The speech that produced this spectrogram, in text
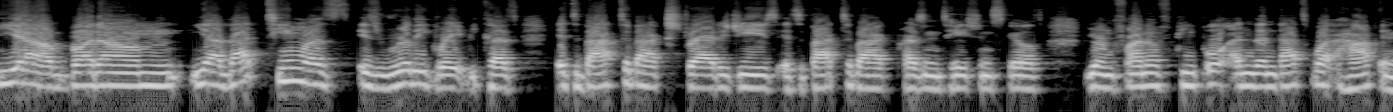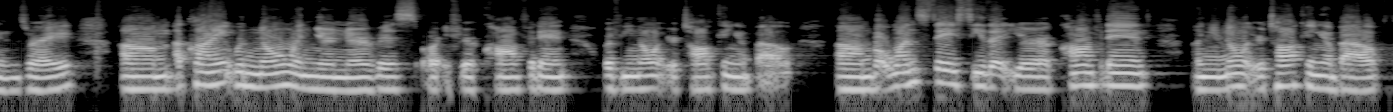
yeah but um, yeah that team was is really great because it's back-to-back strategies it's back-to-back presentation skills. You're in front of people and then that's what happens right? Um, a client would know when you're nervous or if you're confident or if you know what you're talking about. Um, but once they see that you're confident and you know what you're talking about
